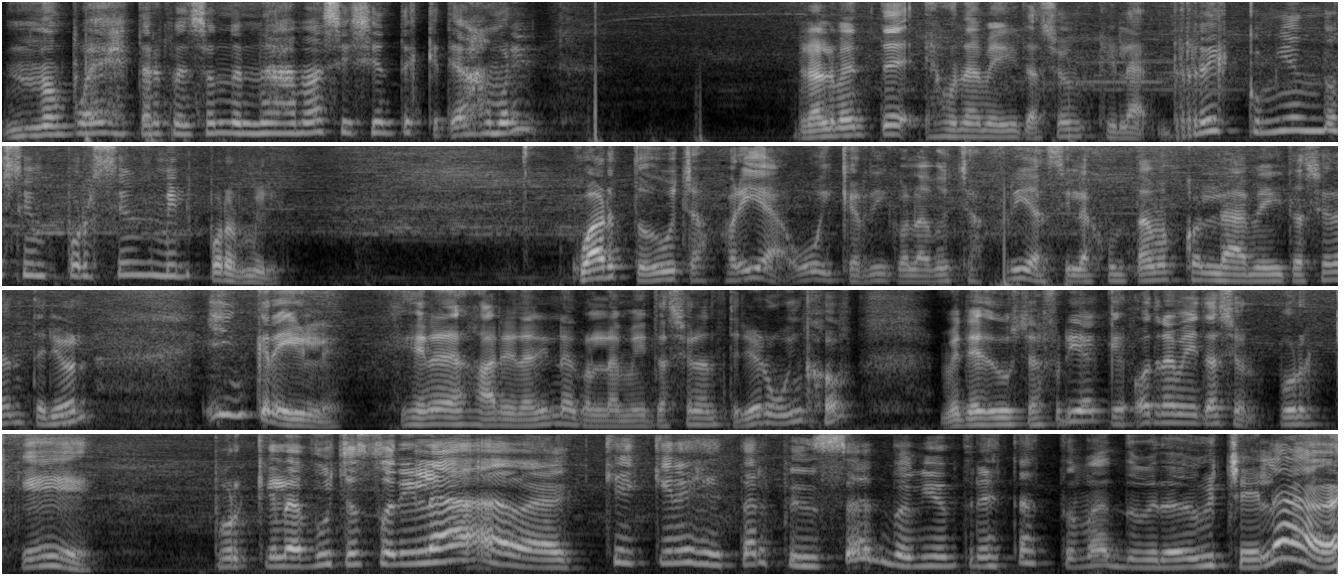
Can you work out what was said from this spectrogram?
no puedes estar pensando en nada más y sientes que te vas a morir. Realmente es una meditación que la recomiendo 100% mil por mil. Cuarto, ducha fría. Uy, qué rico la ducha fría. Si la juntamos con la meditación anterior, increíble generas adrenalina con la meditación anterior, Winghoff, metes ducha fría, que es otra meditación. ¿Por qué? Porque las duchas son heladas. ¿Qué quieres estar pensando mientras estás tomando una ducha helada?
